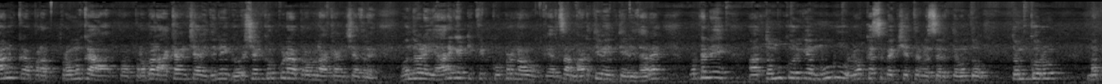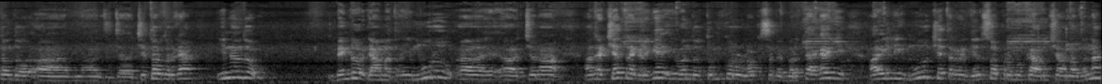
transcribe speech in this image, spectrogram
ನಾನು ಪ್ರಮುಖ ಪ್ರಬಲ ಆಕಾಂಕ್ಷೆ ಇದ್ದೀನಿ ಗೌರಿಶಂಕರ್ ಕೂಡ ಪ್ರಬಲ ಆಕಾಂಕ್ಷೆ ಆದರೆ ಒಂದು ವೇಳೆ ಯಾರಿಗೆ ಟಿಕೆಟ್ ಕೊಟ್ಟರೆ ನಾವು ಕೆಲಸ ಮಾಡ್ತೀವಿ ಅಂತ ಹೇಳಿದ್ದಾರೆ. ಒಟ್ಟಲ್ಲಿ ಆ, ತುಮಕೂರಿಗೆ ಮೂರು ಲೋಕಸಭೆ ಕ್ಷೇತ್ರಗಳು ಸೇರುತ್ತೆ. ಒಂದು ತುಮಕೂರು ಮತ್ತೊಂದು ಚಿತ್ರದುರ್ಗ ಇನ್ನೊಂದು ಬೆಂಗಳೂರು ಗ್ರಾಮಾಂತರ ಈ ಮೂರು ಚುನಾ, ಅಂದರೆ ಕ್ಷೇತ್ರಗಳಿಗೆ ಈ ಒಂದು ತುಮಕೂರು ಲೋಕಸಭೆ ಬರುತ್ತೆ. ಹಾಗಾಗಿ ಇಲ್ಲಿ ಮೂರು ಕ್ಷೇತ್ರಗಳನ್ನು ಗೆಲ್ಲಿಸೋ ಪ್ರಮುಖ ಅಂಶ ಅನ್ನೋದನ್ನು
